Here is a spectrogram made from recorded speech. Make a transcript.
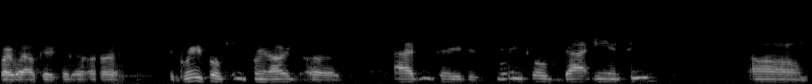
Right, right. Okay, so the uh, the Green Folks imprint, our uh, IG page is greenfolks.ent. Um,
